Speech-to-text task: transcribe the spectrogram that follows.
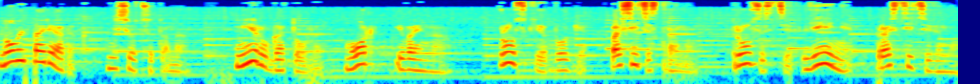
Новый порядок несет сатана. Миру готовы мор и война. Русские боги, спасите страну. Трусости, лени, простите вину.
